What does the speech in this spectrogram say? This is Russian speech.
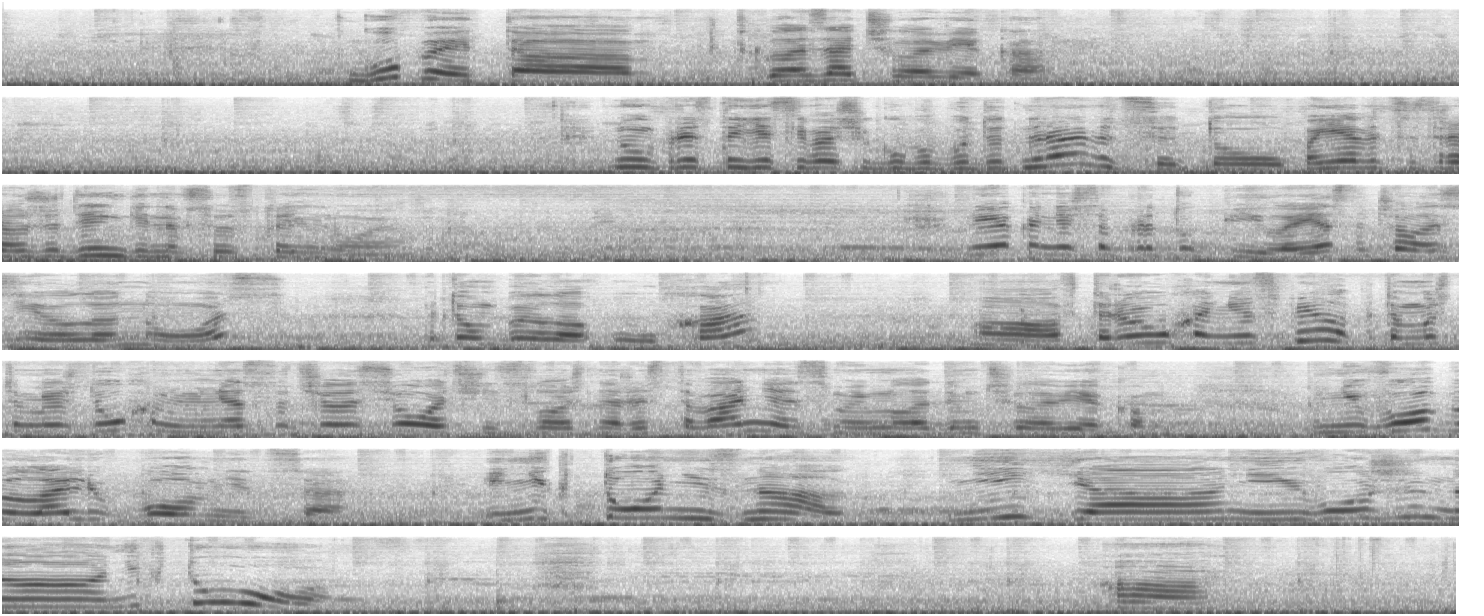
Губы – это глаза человека. Ну, просто если ваши губы будут нравиться, то появятся сразу же деньги на все остальное. Ну, я, конечно, протупила. Я сначала сделала нос, потом было ухо, а второе ухо не успела, потому что между ухами у меня случилось очень сложное расставание с моим молодым человеком. У него была любовница, и никто не знал, ни я, ни его жена, никто. А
